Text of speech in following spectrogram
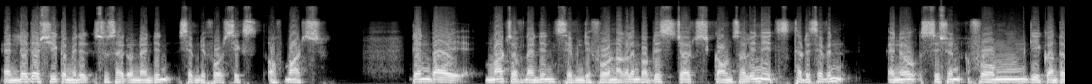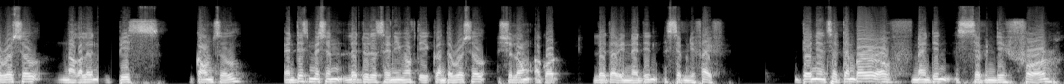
and later she committed suicide on 1974, 6th of March. Then by March of 1974, Nagaland Baptist Church Council in its 37th annual session formed the controversial Nagaland Peace Council and this mission led to the signing of the controversial Shillong Accord later in 1975. Then in September of 1974,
